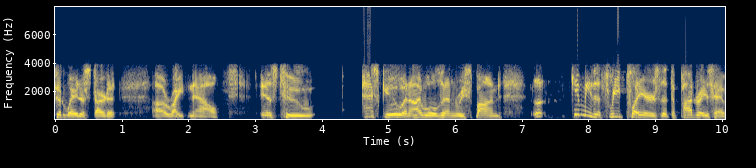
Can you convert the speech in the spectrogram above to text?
good way to start it uh, right now is to ask you, and I will then respond. Give me the three players that the Padres have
